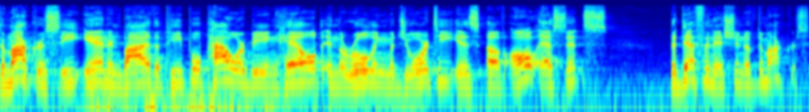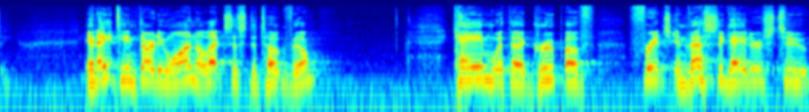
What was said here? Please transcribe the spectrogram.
Democracy in and by the people, power being held in the ruling majority, is of all essence the definition of democracy. In 1831, Alexis de Tocqueville came with a group of French investigators to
